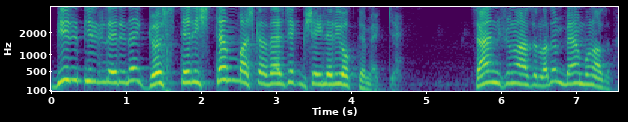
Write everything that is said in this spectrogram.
birbirlerine gösterişten başka verecek bir şeyleri yok demek ki. Sen şunu hazırladın ben bunu hazırladım.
